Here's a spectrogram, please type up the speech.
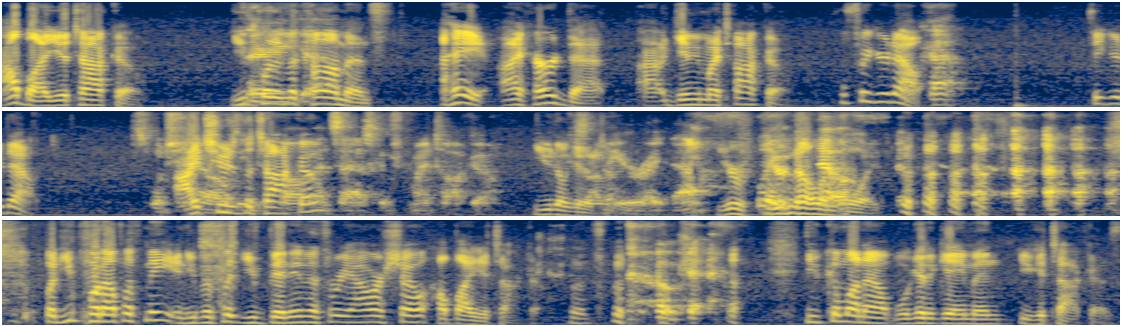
I'll buy you a taco. You There put in you the go. comments. Hey, I heard that. Uh, give me my taco. We'll figure it out. Okay. Figure it out. Just want you to I choose be the in taco? Comments asking for my taco. You don't get a taco. here right now. You're Wait, you're null no. and void. but you put up with me, and you've been put, you've been in a three hour show. I'll buy you a taco. okay. you come on out. We'll get a game in. You get tacos.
